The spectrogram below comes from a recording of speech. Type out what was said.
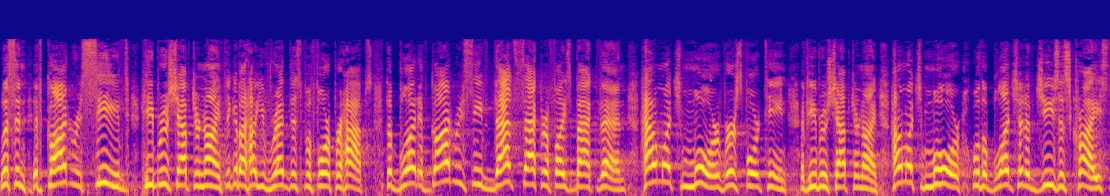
Listen, if God received Hebrews chapter 9, think about how you've read this before perhaps. The blood, if God received that sacrifice back then, how much more, verse 14 of Hebrews chapter 9, how much more will the bloodshed of Jesus Christ,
